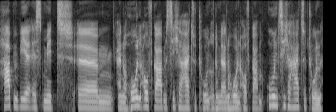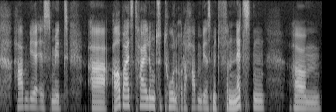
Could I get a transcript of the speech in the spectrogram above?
haben wir es mit ähm, einer hohen Aufgabensicherheit zu tun oder mit einer hohen Aufgabenunsicherheit zu tun? Haben wir es mit äh, Arbeitsteilung zu tun oder haben wir es mit vernetzten, ähm,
